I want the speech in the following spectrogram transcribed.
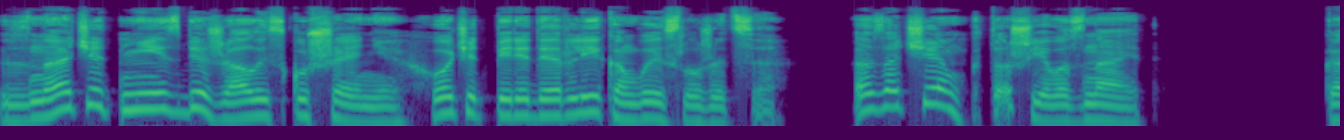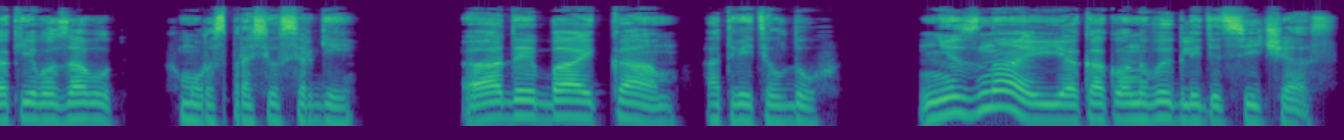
«Значит, не избежал искушения, хочет перед Эрликом выслужиться. А зачем, кто ж его знает?» «Как его зовут?» — хмуро спросил Сергей. «Адыбай Кам», — ответил дух. «Не знаю я, как он выглядит сейчас,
